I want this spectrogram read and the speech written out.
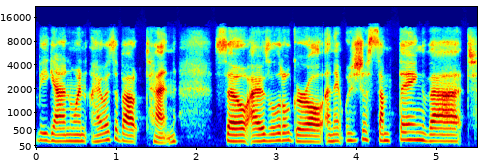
began when I was about 10. So I was a little girl and it was just something that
